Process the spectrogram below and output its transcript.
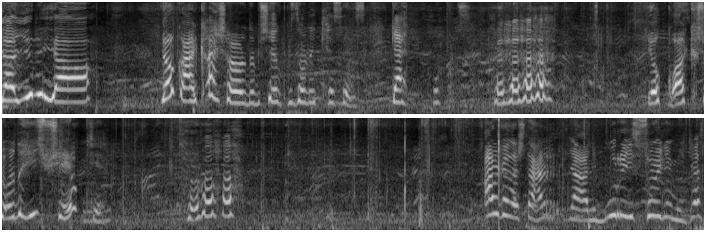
Ya yürü ya. Yok arkadaşlar orada bir şey yok. Biz orayı keseriz. Gel. yok arkadaşlar orada hiçbir şey yok ki. Arkadaşlar yani burayı söylemeyeceğiz.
